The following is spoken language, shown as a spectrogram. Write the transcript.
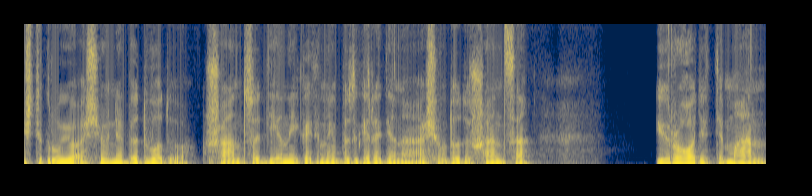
iš tikrųjų aš jau nebeduodu šanso dienai, kad jinai bus gera diena, aš jau duodu šansą įrodyti man,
